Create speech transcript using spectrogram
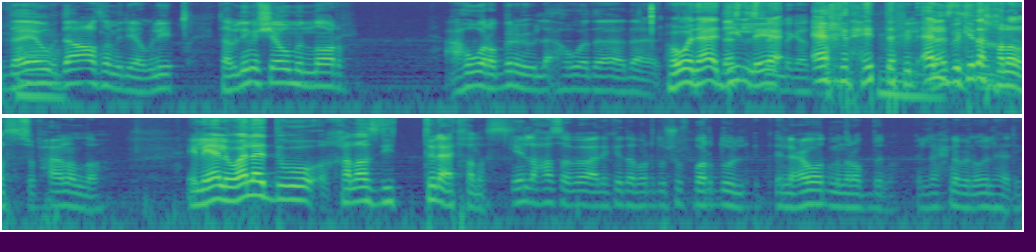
ده يو. ده أعظم اليوم. ليه؟ طب ليه مش يوم النار؟ هو ربنا بيقول لا هو ده ده هو ده ده دي اللي هي. آخر حتة في. القلب ده كده خلاص. سبحان الله. اللي هي الولد وخلاص دي طلعت خلاص. إيه اللي حصل بقى بعد كده برضو شوف برضو ال- العوض من ربنا اللي إحنا بنقولها دي.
